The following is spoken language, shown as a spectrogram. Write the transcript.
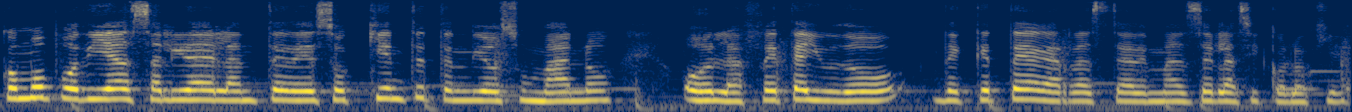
¿cómo podías salir adelante de eso? ¿Quién te tendió su mano o la fe te ayudó? ¿De qué te agarraste además de la psicología?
